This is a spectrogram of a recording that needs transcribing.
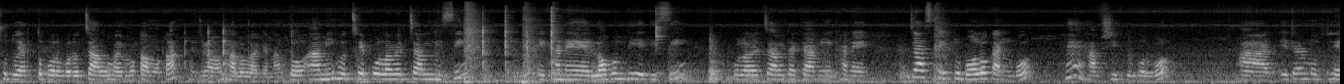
শুধু এত বড় বড় চাল হয় মোটা মোটা, এর জন্য আমার ভালো লাগে না। তো আমি হচ্ছে পোলাওয়ের চাল নিছি। এখানে লবণ দিয়ে দিছি। পোলাওয়ের চালটাকে আমি এখানে জাস্ট একটু বলক আনব। হ্যাঁ হাফ সিদ্ধ করব। আর এটার মধ্যে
